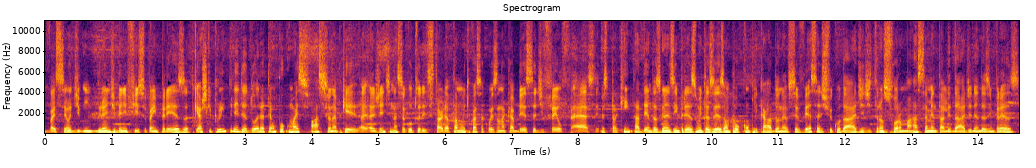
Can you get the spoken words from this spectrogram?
vai ser um grande benefício para a empresa, porque acho que para o empreendedor é até um pouco mais fácil, né? Porque a gente nessa cultura de startup tá muito com essa coisa na cabeça de fail fast, mas para quem tá dentro das grandes empresas muitas vezes é um pouco complicado, né? Você vê essa dificuldade de transformar essa mentalidade dentro das empresas?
